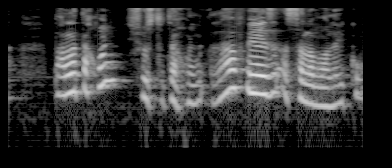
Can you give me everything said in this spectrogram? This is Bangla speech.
ভালো থাকুন, সুস্থ থাকুন। আল্লাহ হাফেজ। আসসালামু আলাইকুম।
